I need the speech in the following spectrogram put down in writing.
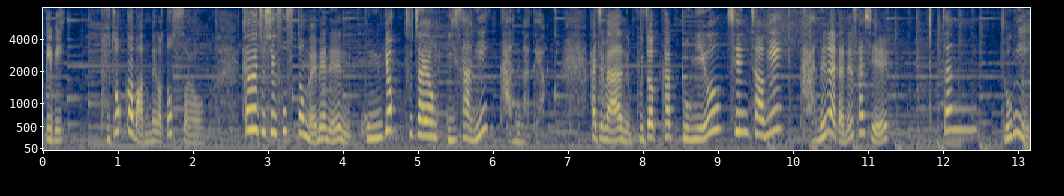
삐빅 부적합 안내가 떴어요. 해외 주식 소수점 매매는 공격 투자형 이상이 가능하대요. 하지만 부적합 동의 후 신청이 가능하다는 사실. 짠! 동의.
